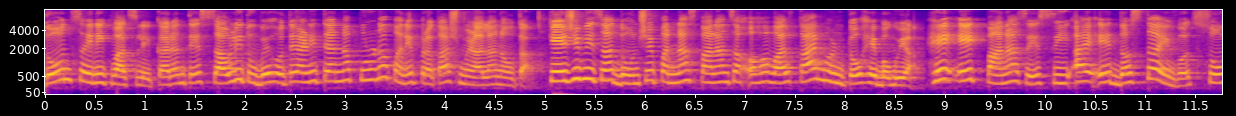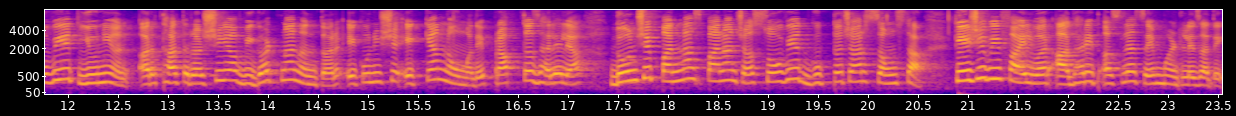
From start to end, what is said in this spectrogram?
दोन सैनिक वाचले कारण ते सावलीत उभे होते आणि त्यांना पूर्णपणे प्रकाश मिळाला नव्हता. केजीबीचा दोनशे पन्नास पानांचा अहवाल काय म्हणतो हे बघूया. हे एक पानाचे सी आय ए दस्तऐवज सोव्हिएत युनियन अर्थात रशिया विघटनानंतर एकोणीसशे एक्क्याण्णवमध्ये प्राप्त झाले. झालेल्या दोनशे पन्नास पानांच्या सोव्हिएत गुप्तचार संस्था केजीबी फाईलवर आधारित असल्याचे म्हटले जाते.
